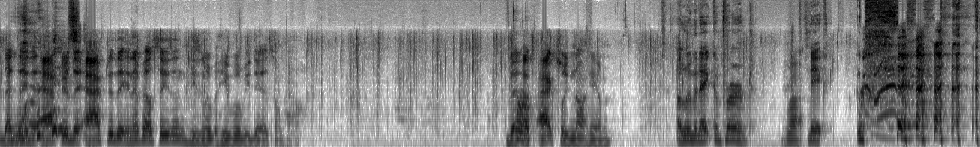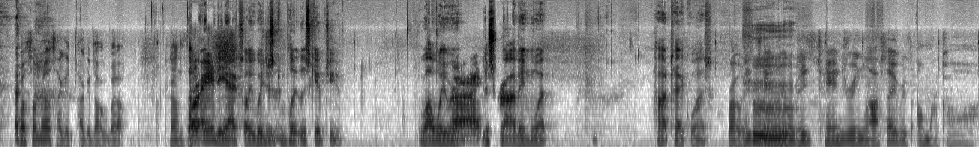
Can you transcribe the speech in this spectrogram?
That day that after the after the NFL season, he's gonna he will be dead somehow. That, Huh. That's actually not him. Illuminati confirmed. Right. Nick What's something else I could I could talk about? Trying to think. or Andy, actually, we just completely skipped you while we were All right. describing what hot take was. Bro, these, Hmm. tangerine, these tangerine lifesavers. Oh my gosh.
